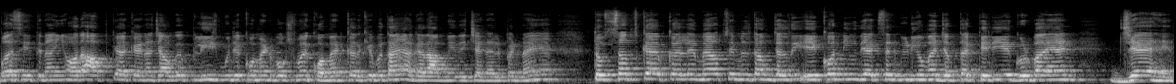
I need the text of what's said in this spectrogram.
बस इतना ही, और आप क्या कहना चाहोगे? प्लीज़ मुझे कमेंट बॉक्स में कमेंट करके बताएँ, अगर आप मेरे चैनल पर नए हैं। तो सब्सक्राइब कर ले, मैं आपसे मिलता हूँ जल्दी एक और न्यू रिएक्शन वीडियो में, जब तक के लिए गुड बाय एंड जय हिंद।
